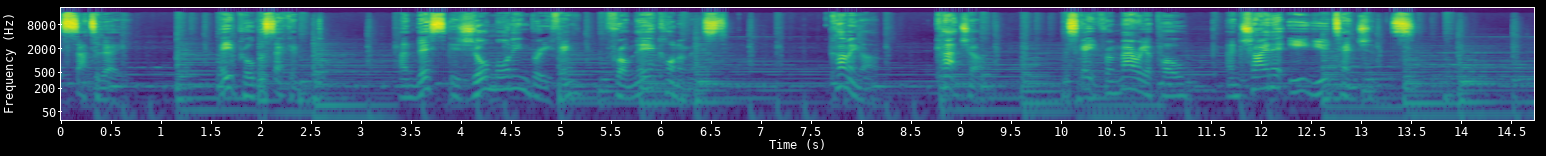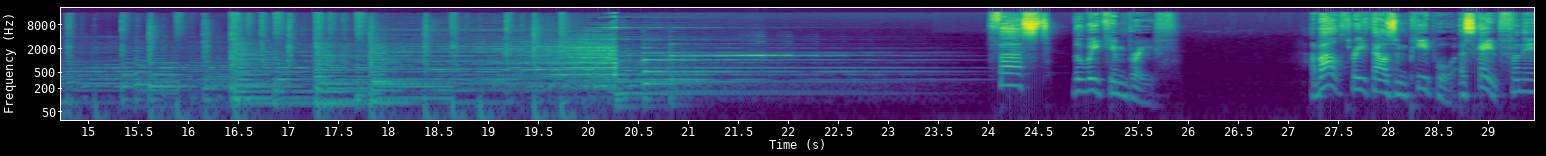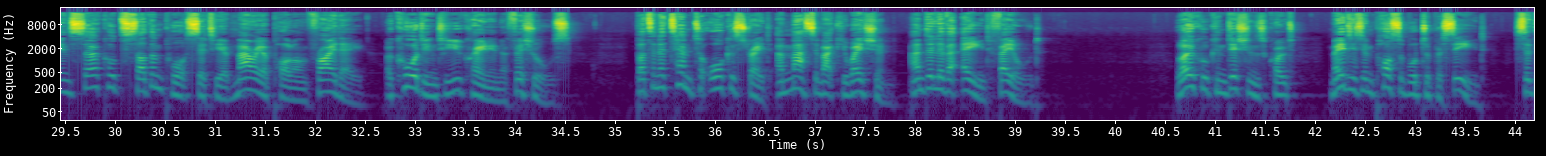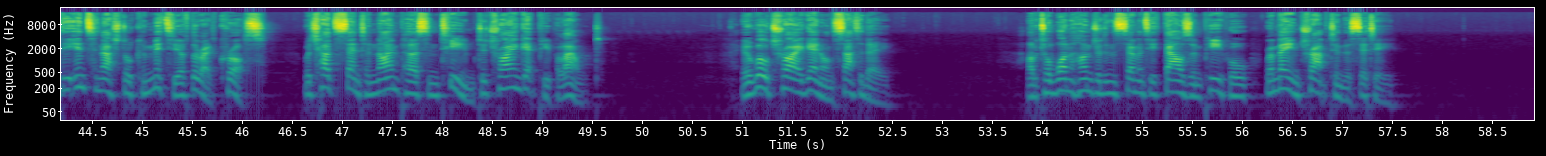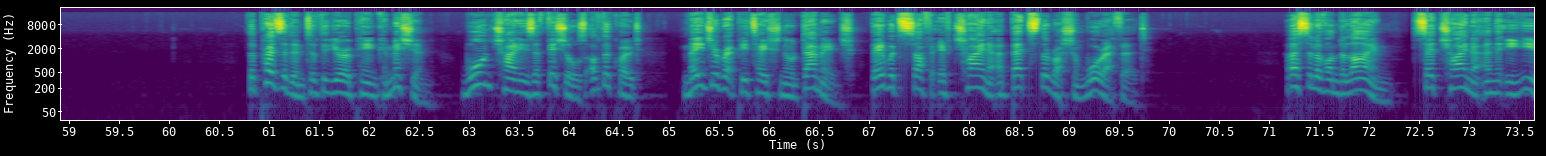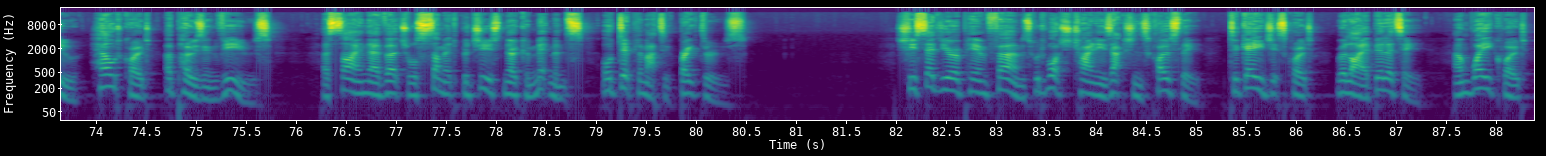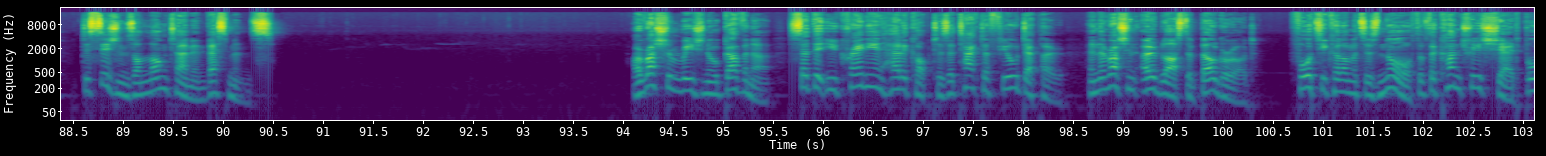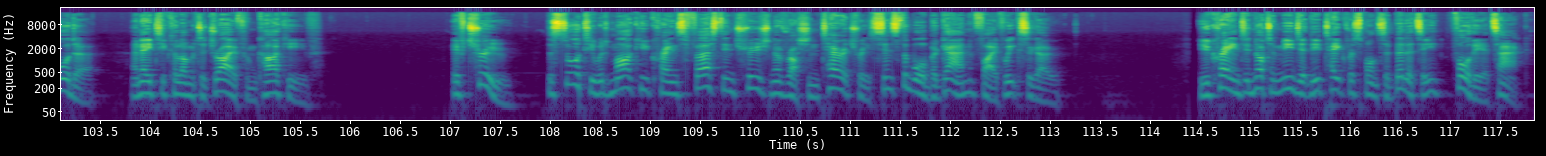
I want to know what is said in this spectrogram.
It's Saturday, April the 2nd, and this is your morning briefing from The Economist. Coming up, catch up, escape from Mariupol, and China EU tensions. First, the week in brief. About 3,000 people escaped from the encircled southern port city of Mariupol on Friday, according to Ukrainian officials. But an attempt to orchestrate a mass evacuation and deliver aid failed. Local conditions, quote, made it impossible to proceed, said the International Committee of the Red Cross, which had sent a nine person team to try and get people out. It will try again on Saturday, up to 170,000 people remain trapped in the city. The president of the European Commission warned Chinese officials of the quote, major reputational damage they would suffer if China abets the Russian war effort. Ursula von der Leyen said China and the EU held quote, opposing views, a sign their virtual summit produced no commitments or diplomatic breakthroughs. She said European firms would watch Chinese actions closely to gauge its quote, reliability and weigh quote, decisions on long term investments. A Russian regional governor said that Ukrainian helicopters attacked a fuel depot in the Russian oblast of Belgorod, 40 kilometers north of the country's shared border, an 80 kilometer drive from Kharkiv. If true, the sortie would mark Ukraine's first intrusion of Russian territory since the war began five weeks ago. Ukraine did not immediately take responsibility for the attack.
